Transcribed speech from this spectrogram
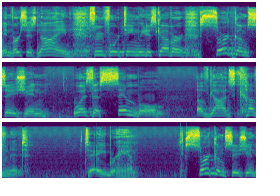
In verses 9 through 14, we discover circumcision was the symbol of God's covenant to Abraham. Circumcision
